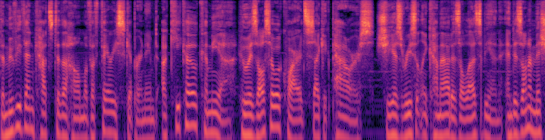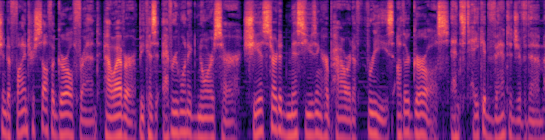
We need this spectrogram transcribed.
The movie then cuts to the home of a ferry skipper named Akiko Kamiya, who has also acquired psychic powers. Has recently come out as a lesbian and is on a mission to find herself a girlfriend. However, because everyone ignores her, she has started misusing her power to freeze other girls and take advantage of them.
